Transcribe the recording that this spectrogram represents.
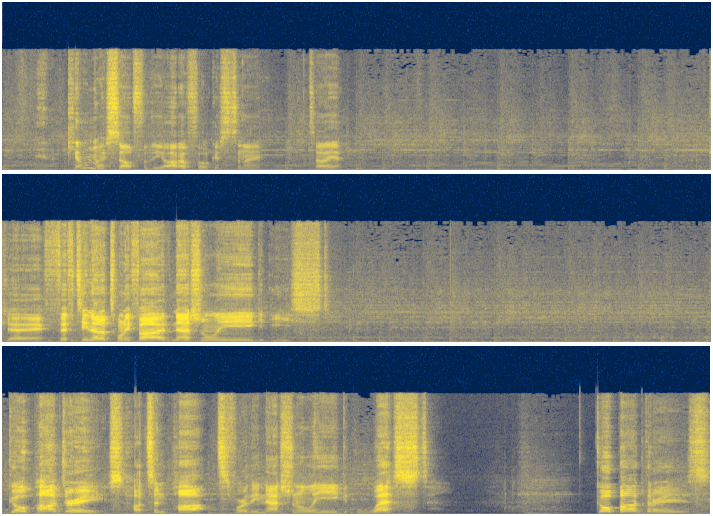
Man, I'm killing myself with the autofocus tonight. I tell you. Okay, 15 out of 25, National League East. Go Padres! Hudson Potts for the National League West. Go Padres!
